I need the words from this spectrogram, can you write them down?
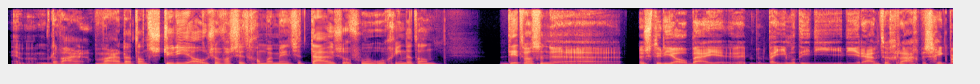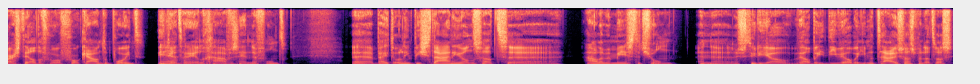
Er waren, waren dat dan studio's of was dit gewoon bij mensen thuis? Of hoe, hoe ging dat dan? Dit was een, eh, een studio bij, eh, bij iemand die, die die ruimte graag beschikbaar stelde voor, voor Counterpoint. Die Ja. dat een hele gave zender vond. Eh, bij het Olympisch Stadion zat Haarlemmermeerstation een studio wel bij, die wel bij iemand thuis was. Maar dat was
